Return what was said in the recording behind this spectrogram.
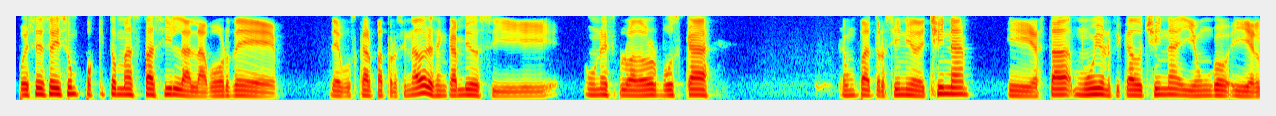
pues eso hizo un poquito más fácil la labor de, de buscar patrocinadores. En cambio, si un explorador busca un patrocinio de China y está muy unificado China y, un y, el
